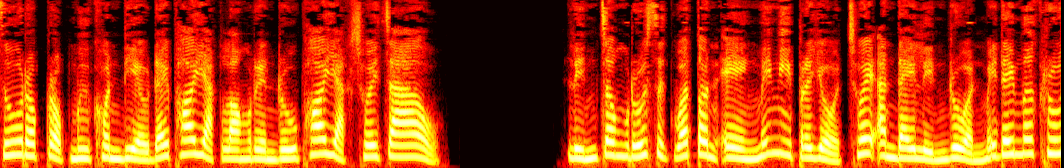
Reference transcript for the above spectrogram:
สู้รบปรบมือคนเดียวได้พ่ออยากลองเรียนรู้พ่ออยากช่วยเจ้า หลินจงรู้สึกว่าตนเองไม่มีประโยชน์ช่วยอันใดหลินหรวนไม่ได้เมื่อครู่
